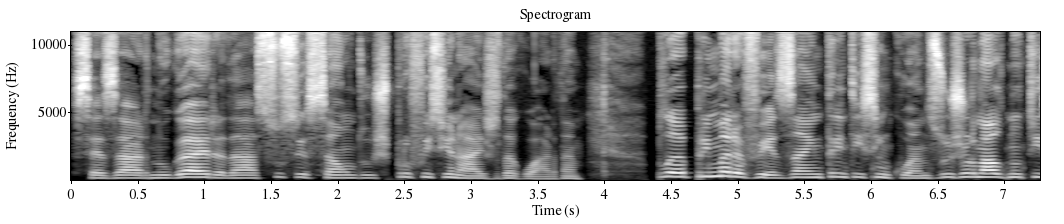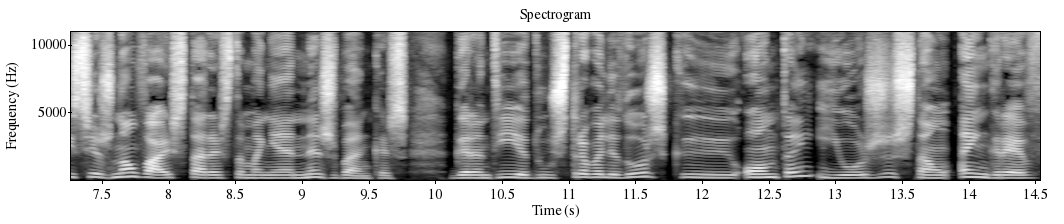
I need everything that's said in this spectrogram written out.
César Nogueira, da Associação dos Profissionais da Guarda. Pela primeira vez em 35 anos, o Jornal de Notícias não vai estar esta manhã nas bancas. Garantia dos trabalhadores que ontem e hoje estão em greve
